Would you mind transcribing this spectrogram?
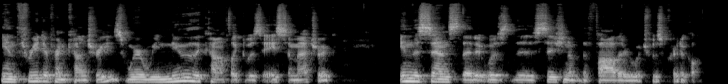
in three different countries where we knew the conflict was asymmetric in the sense that it was the decision of the father which was critical.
